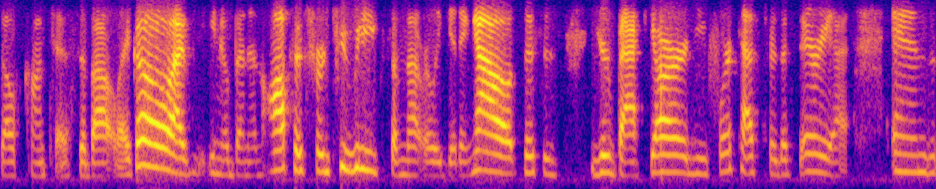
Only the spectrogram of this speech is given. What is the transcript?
self-conscious about like, oh, I've you know been in the office for two weeks. I'm not really getting out. This is your backyard. You forecast for this area, and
